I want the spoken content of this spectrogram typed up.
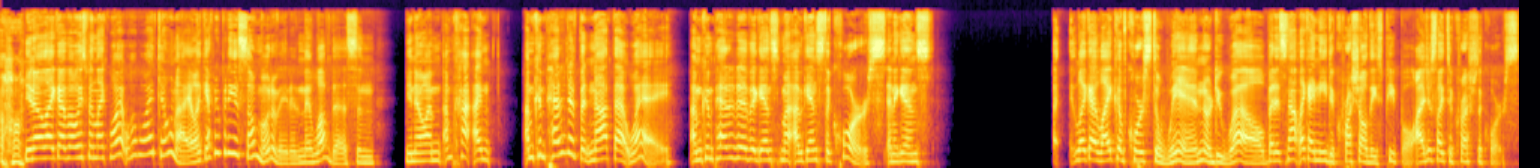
Uh-huh. You know, like I've always been like, what? Well, why don't I? Like everybody is so motivated and they love this, and you know, I'm I'm I'm I'm competitive, but not that way. I'm competitive against my against the course and against like I like, of course, to win or do well, but it's not like I need to crush all these people. I just like to crush the course.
